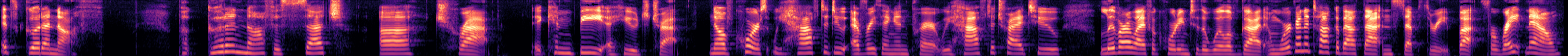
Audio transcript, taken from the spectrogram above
It's good enough. But good enough is such a trap. It can be a huge trap. Now, of course, we have to do everything in prayer. We have to try to live our life according to the will of God. And we're going to talk about that in step three. But for right now,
